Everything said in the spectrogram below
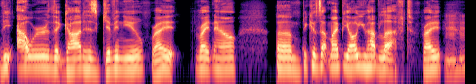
the hour that god has given you right right now um, because that might be all you have left right? Hmm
